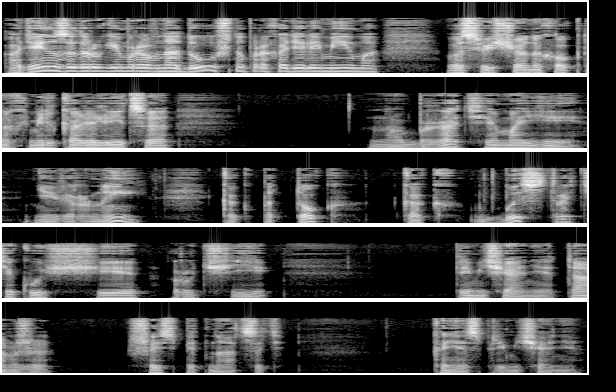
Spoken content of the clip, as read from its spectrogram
один за другим равнодушно проходили мимо, в освещенных окнах мелькали лица. Но братья мои не верны, как поток, как быстро текущие ручьи. Примечание. Там же 6.15. Конец примечания.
